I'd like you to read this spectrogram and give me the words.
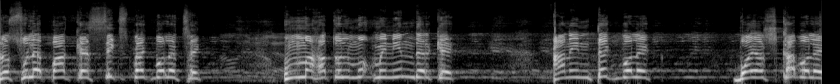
রসুলে পাককে সিক্স প্যাক বলেছে। উম্মাহাতুল মুমিনিনদেরকে আনইনটেক বলে, বয়স্কা বলে,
